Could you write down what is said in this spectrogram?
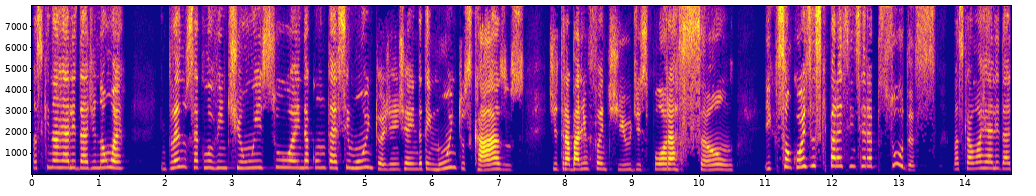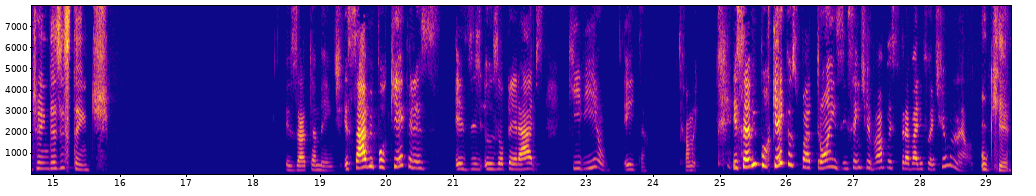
mas que na realidade não é. Em pleno século XXI, isso ainda acontece muito. A gente ainda tem muitos casos de trabalho infantil, de exploração, e são coisas que parecem ser absurdas, mas que é uma realidade ainda existente. Exatamente. E sabe por que, que eles, os operários queriam. Eita, calma aí. E sabe por que, que os patrões incentivavam esse trabalho infantil, Manela? O quê?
